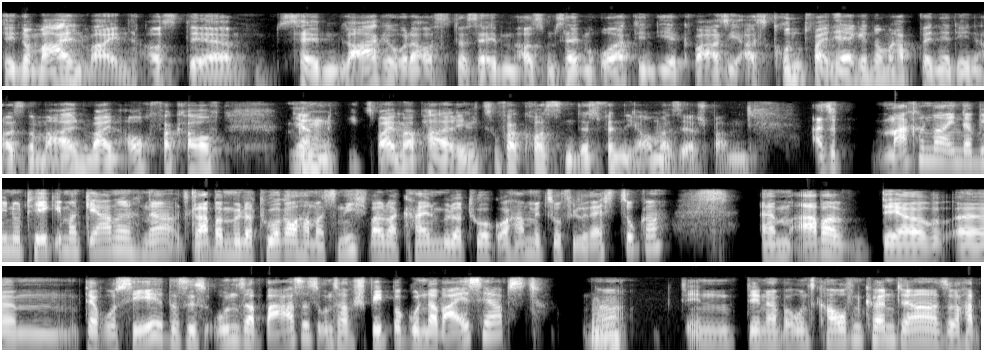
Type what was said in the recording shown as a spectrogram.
den normalen Wein aus derselben Lage oder aus derselben, aus demselben Ort, den ihr quasi als Grundwein hergenommen habt, wenn ihr den als normalen Wein auch verkauft, ja. die zweimal parallel zu verkosten, das fände ich auch mal sehr spannend. Also machen wir in der Vinothek immer gerne. Ne? Klar, bei Müller-Thurgau haben wir es nicht, weil wir keinen Müller-Thurgau haben mit so viel Restzucker. Ähm, aber der, ähm, der Rosé, das ist unser Basis, unser Spätburgunder Weißherbst. Ne? Mhm. Ne? Den, den er bei uns kaufen könnte. Ja, also hat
